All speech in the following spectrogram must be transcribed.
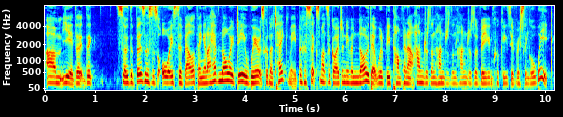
um, yeah, the the so the business is always developing and i have no idea where it's going to take me because six months ago i didn't even know that we'd be pumping out hundreds and hundreds and hundreds of vegan cookies every single week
